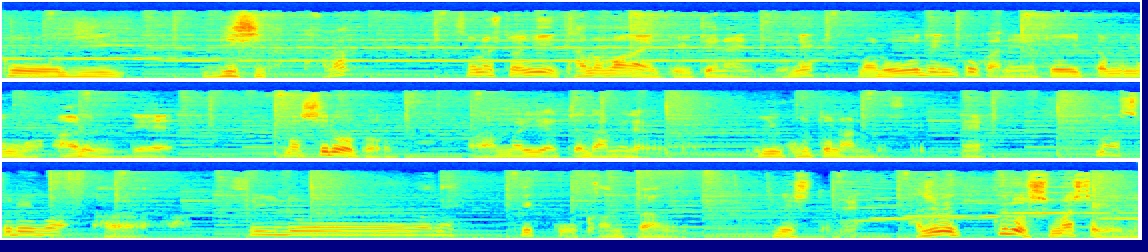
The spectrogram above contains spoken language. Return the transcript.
工事技師だったかな？その人に頼まないといけないんですよね。まあ、漏電とかね、そういったものもあるんで、まあ、素人はあんまりやっちゃダメだよということなんですけどね。まあ、それは、水道はね、結構簡単でしたね。初め苦労しましたけどね。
